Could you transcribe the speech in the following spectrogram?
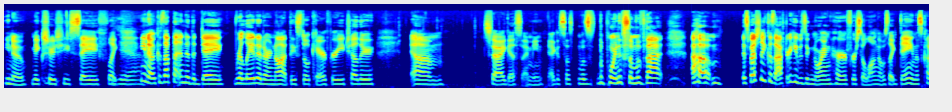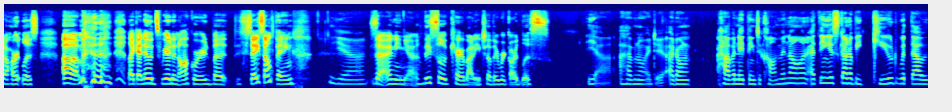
you know make sure she's safe, like yeah. you know, because at the end of the day, related or not, they still care for each other. Um, so I guess I mean I guess that was the point of some of that. Um, especially because after he was ignoring her for so long, I was like, dang, that's kind of heartless. Um, like I know it's weird and awkward, but say something. yeah. So I mean, yeah, they still care about each other regardless. Yeah, I have no idea. I don't have anything to comment on. I think it's gonna be cute without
